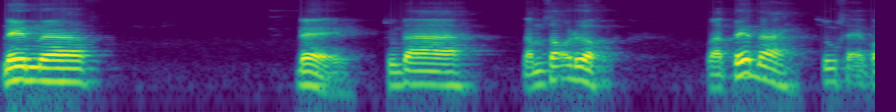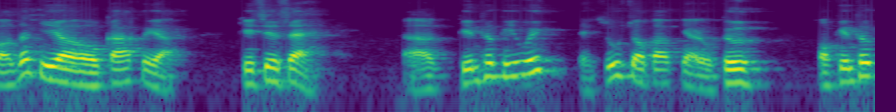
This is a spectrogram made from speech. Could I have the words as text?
Nên ờ, để chúng ta nắm rõ được và Tết này chúng sẽ có rất nhiều các gì ạ? Cái chia sẻ à, kiến thức hữu ích để giúp cho các nhà đầu tư có kiến thức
